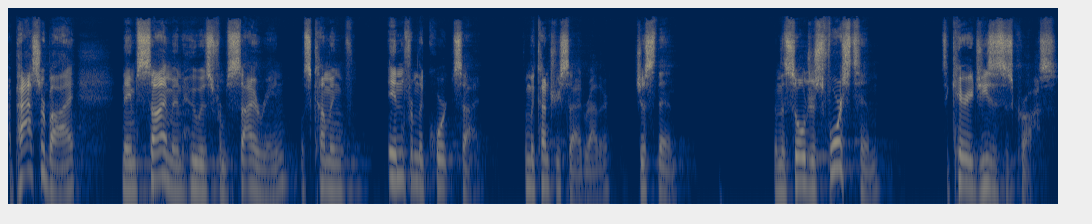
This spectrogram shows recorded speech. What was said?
A passerby named Simon, who was from Cyrene, was coming in from the courtside, from the countryside, rather, just then. And the soldiers forced him to carry Jesus' cross.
